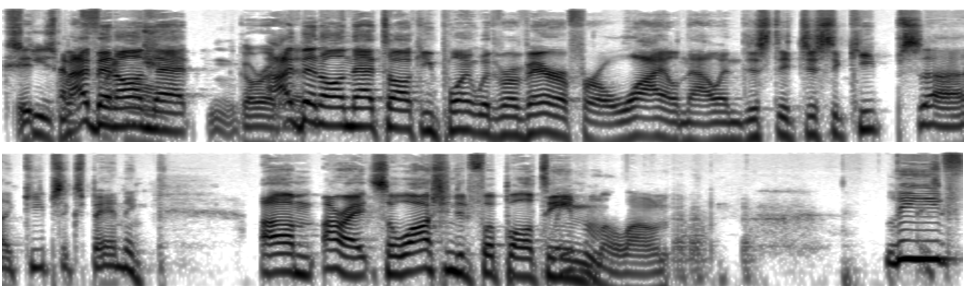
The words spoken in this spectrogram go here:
Excuse me. And I've been on that. Mm, right I've ahead. been on that talking point with Rivera for a while now, and just it just it keeps uh keeps expanding. Um, all right, so Washington football team. Leave him alone. Leave.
